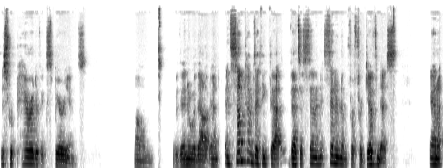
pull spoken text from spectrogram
this reparative experience um, within and without. And, and sometimes I think that that's a synonym for forgiveness. And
